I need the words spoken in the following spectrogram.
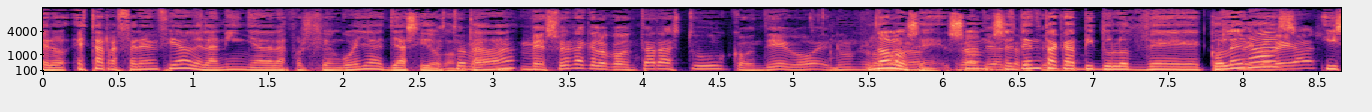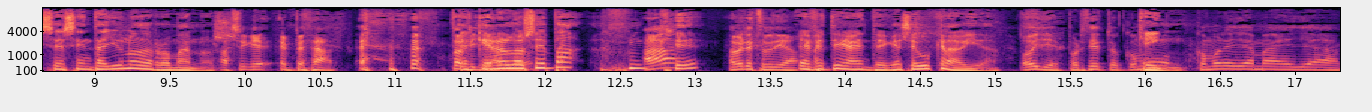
Pero esta referencia de la niña de la exposición huella ya ha sido Esto contada. me, me suena que lo contaras tú con Diego en un No lo sé, son relativamente 70 reciente. capítulos de colegas, colegas. y 61 de romanos. Así que empezad. El que no lo sepa, Ah, que- haber estudiado. efectivamente, que se busque la vida. Oye, por cierto, King. ¿cómo, ¿cómo le llama a ella?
